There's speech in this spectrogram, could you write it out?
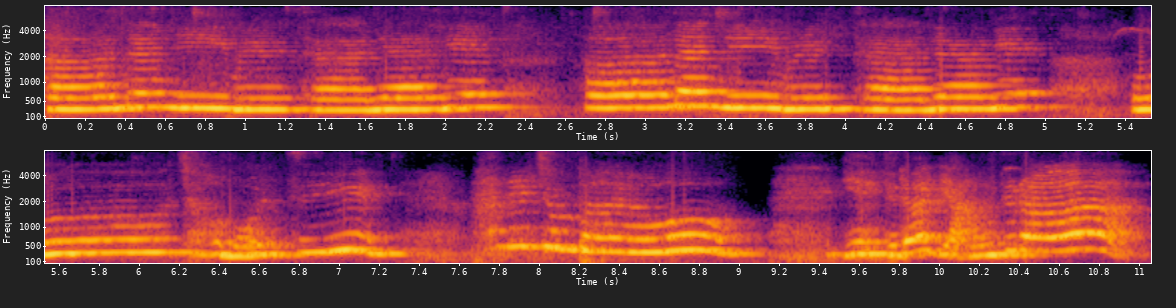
하나님을 찬양해, 하나님을 찬양해. 오, 저 멋진 하늘 좀 봐요. 얘들아, 양들아,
